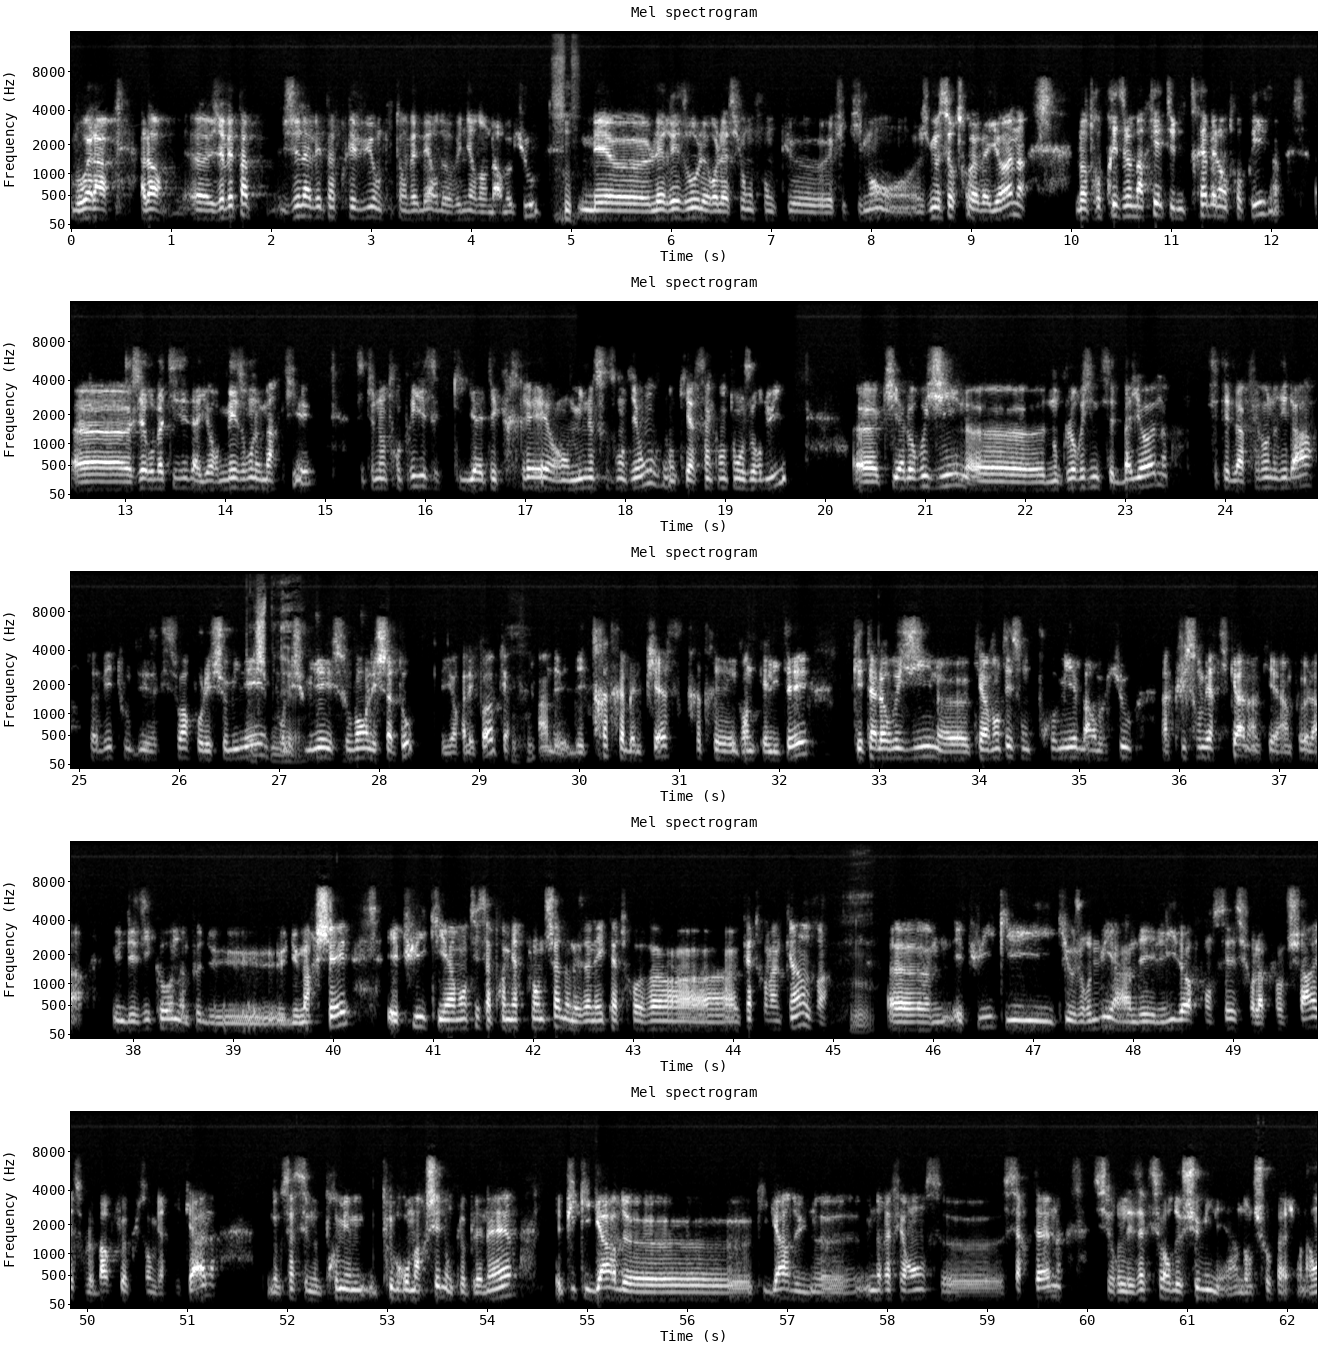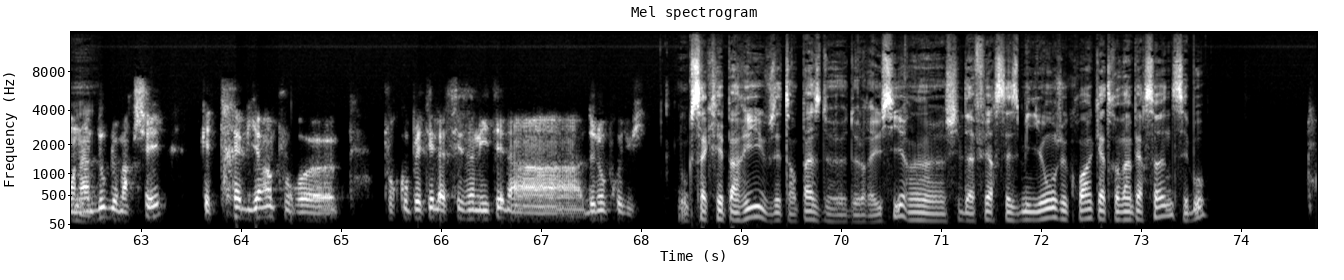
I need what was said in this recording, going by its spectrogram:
Voilà. Alors, euh, j'avais pas, je n'avais pas prévu en quittant Weber de revenir dans le barbecue, mais euh, les réseaux, les relations font que effectivement, je me suis retrouvé à Bayonne. L'entreprise Le Marquet est une très belle entreprise. Euh, J'ai rebaptisé d'ailleurs Maison Le Marquier. C'est une entreprise qui a été créée en 1971, donc il y a 50 ans aujourd'hui, euh, qui à l'origine, euh, donc l'origine c'est de Bayonne. C'était de la ferronnerie d'art, vous savez, tous des accessoires pour les cheminées, les cheminées. pour les cheminées et souvent les châteaux d'ailleurs à l'époque, mhm. hein, des, des, très très belles pièces, très très grande qualité, qui est à l'origine, euh, qui a inventé son premier barbecue à cuisson verticale, hein, qui est un peu la une des icônes un peu du, du marché, et puis qui a inventé sa première plancha dans les années 80, 95, mhm. euh, et puis qui, qui aujourd'hui est un des leaders français sur la plancha et sur le barbecue à cuisson verticale. Donc ça, c'est notre premier plus gros marché, donc le plein air, et puis qui garde euh, qui garde une, une référence euh, certaine sur les accessoires de cheminée hein, dans le chauffage. On a, on a un double marché qui est très bien pour euh, pour compléter la saisonnalité de nos produits. Donc sacré Paris, vous êtes en passe de, de le réussir. Hein. Chiffre d'affaires 16 millions, je crois, 80 personnes, c'est beau.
